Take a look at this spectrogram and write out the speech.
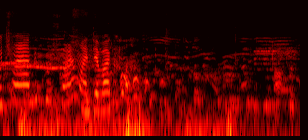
Uçmayan bir kuş var mı acaba?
